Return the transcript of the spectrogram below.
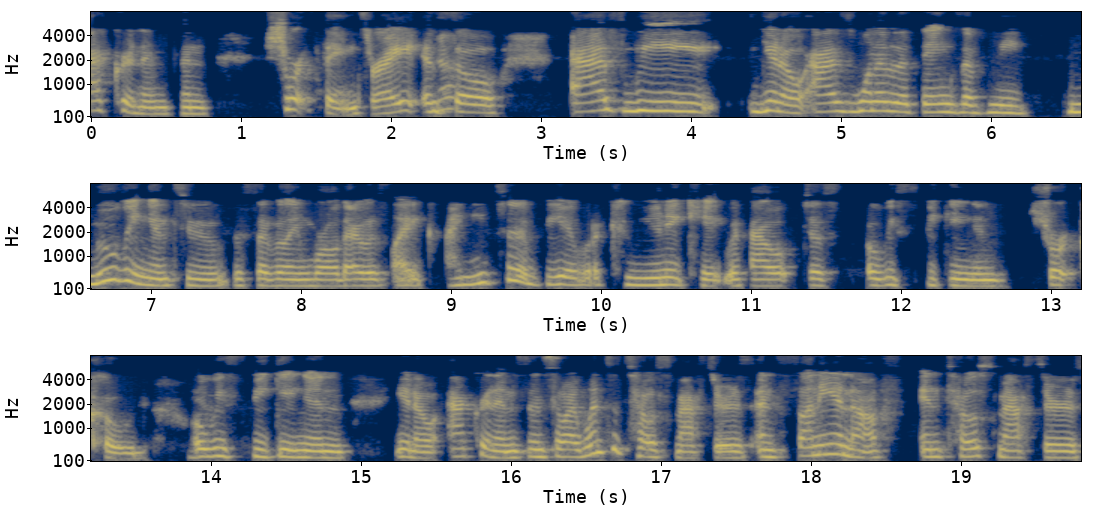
acronyms and short things, right? And yeah. so as we you know, as one of the things of me moving into the civilian world, I was like, I need to be able to communicate without just always speaking in short code, always speaking in, you know, acronyms. And so I went to Toastmasters. And funny enough, in Toastmasters,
